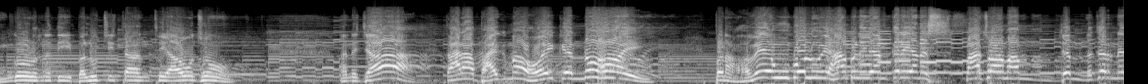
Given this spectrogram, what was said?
હિંગોળ નદી બલુચિસ્તાનથી આવું છું. અને જા, તારા ભાગમાં હોય કે ન હોય, પણ હવે હું બોલું એ સાંભળી એમ કરી અને પાછો આમ આમ જેમ નજરને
